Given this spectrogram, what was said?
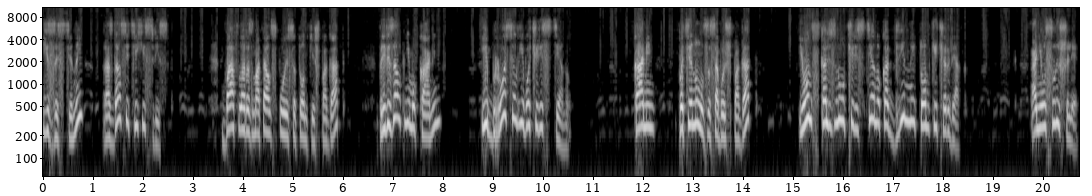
Из-за стены раздался тихий свист. Бафло размотал с пояса тонкий шпагат, привязал к нему камень и бросил его через стену. Камень потянул за собой шпагат, и он скользнул через стену, как длинный тонкий червяк. Они услышали,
